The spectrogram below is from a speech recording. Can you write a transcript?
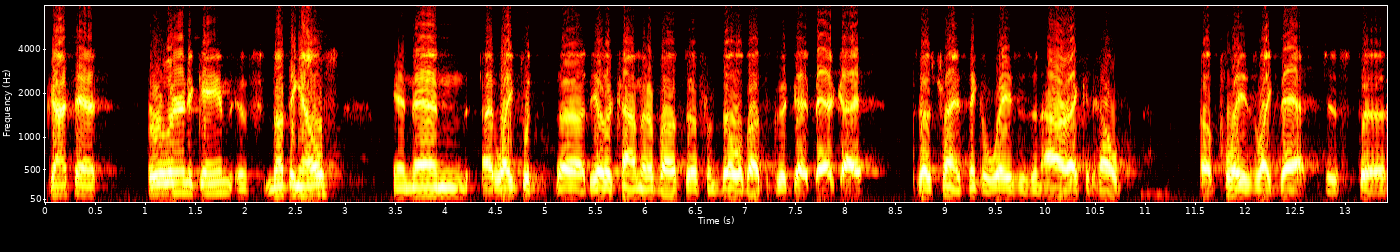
got that earlier in the game, if nothing else. And then I liked what uh, the other comment about uh, from Bill about the good guy, bad guy, because I was trying to think of ways as an R I could help uh, plays like that, just uh,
